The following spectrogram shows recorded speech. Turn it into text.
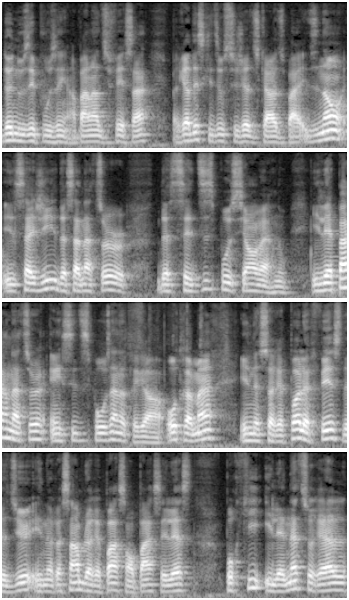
de nous épouser, en parlant du Fils. Hein? Regardez ce qu'il dit au sujet du cœur du Père. Il dit non, il s'agit de sa nature, de ses dispositions envers nous. Il est par nature ainsi disposé à notre égard. Autrement, il ne serait pas le Fils de Dieu et ne ressemblerait pas à son Père céleste, pour qui il est naturel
